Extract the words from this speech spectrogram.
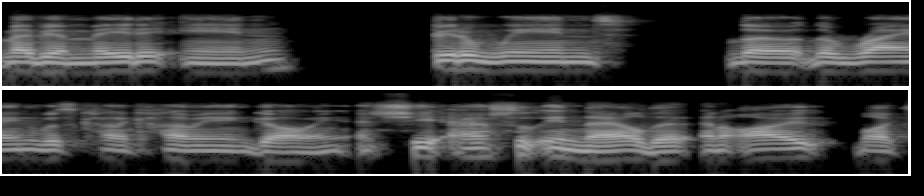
maybe a meter in, bit of wind, the the rain was kind of coming and going, and she absolutely nailed it. And I like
